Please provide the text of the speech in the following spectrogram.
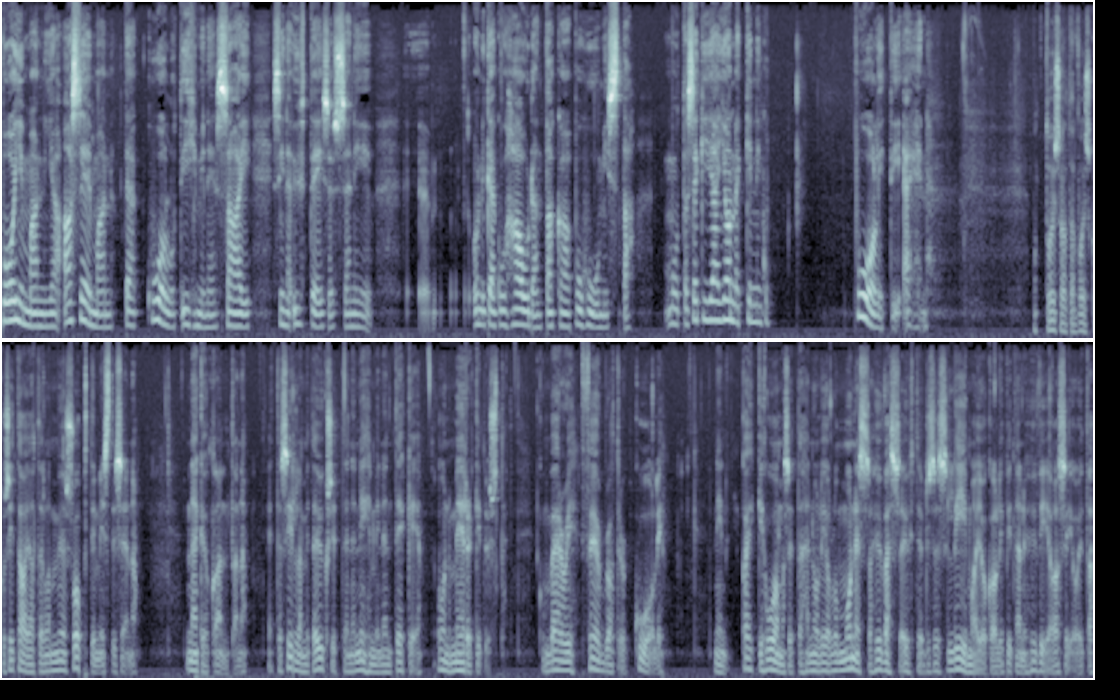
voiman ja aseman tämä kuollut ihminen sai siinä yhteisössä, niin on ikään kuin haudan takaa puhumista. Mutta sekin jäi jonnekin niin kuin puolitiehen. Mutta toisaalta voisiko sitä ajatella myös optimistisena näkökantana, että sillä mitä yksittäinen ihminen tekee on merkitystä. Kun Barry Fairbrother kuoli, niin kaikki huomasi, että hän oli ollut monessa hyvässä yhteydessä se liima, joka oli pitänyt hyviä asioita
